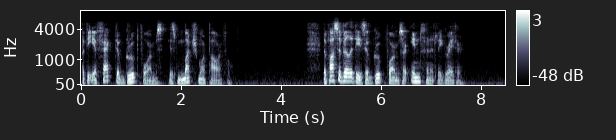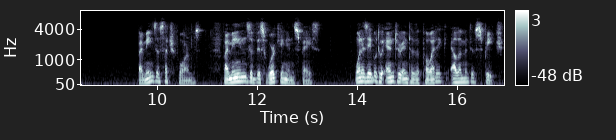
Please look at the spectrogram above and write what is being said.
but the effect of group forms is much more powerful. The possibilities of group forms are infinitely greater. By means of such forms, by means of this working in space, one is able to enter into the poetic element of speech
